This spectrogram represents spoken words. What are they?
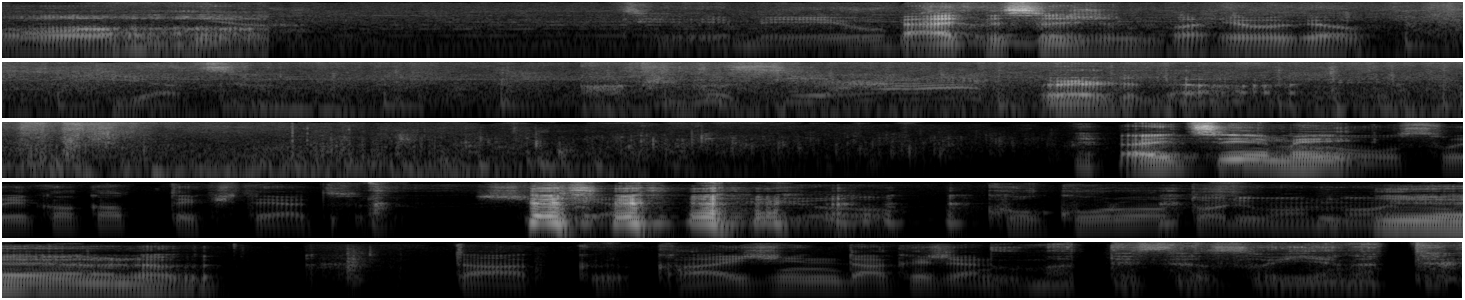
Oh, てめえを bad decision, but here we go. やつ Where to die? I'd see you, mate. 襲いかかってきたやつ知り合いいや心当たりはない Yeah, I don't know. たく怪人だけじゃ埋まって誘いやがったか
